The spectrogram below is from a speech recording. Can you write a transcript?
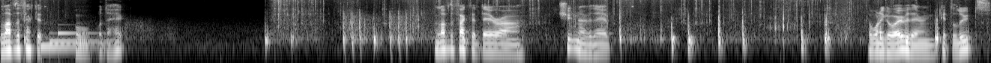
Love the fact that... Oh, what the heck? I love the fact that they're uh, shooting over there. I want to go over there and get the loots.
